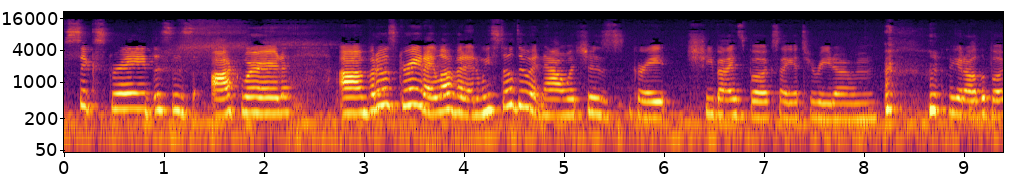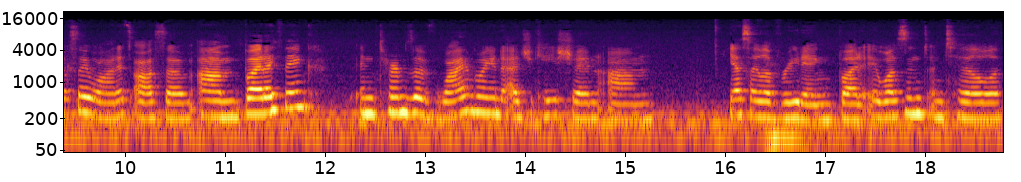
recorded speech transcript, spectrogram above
sixth grade. This is awkward. Um, but it was great. I love it, and we still do it now, which is great. She buys books, I get to read them. I get all the books I want. It's awesome. Um, but I think in terms of why I'm going into education, um, yes, I love reading, but it wasn't until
